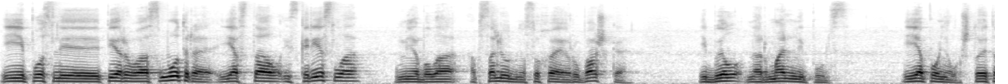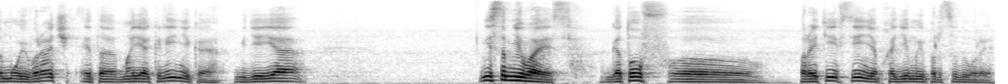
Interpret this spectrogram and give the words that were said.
и после первого осмотра я встал из кресла, у меня была абсолютно сухая рубашка и был нормальный пульс. И я понял, что это мой врач, это моя клиника, где я, не сомневаясь, готов э, пройти все необходимые процедуры.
